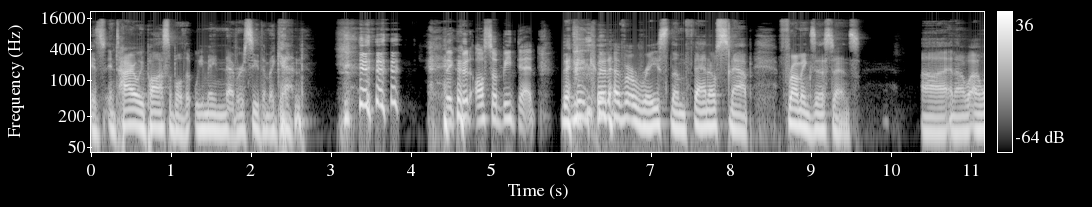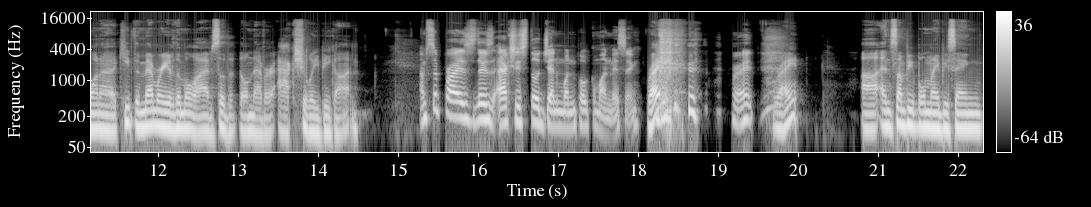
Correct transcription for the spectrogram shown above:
it's entirely possible that we may never see them again. they could also be dead. they could have erased them Thanos snap from existence. Uh, and I, I want to keep the memory of them alive so that they'll never actually be gone. I'm surprised there's actually still Gen 1 Pokemon missing. Right? right? right? Uh, and some people might be saying,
